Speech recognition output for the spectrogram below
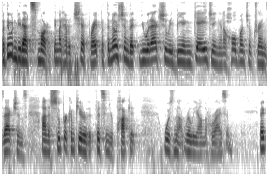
but they wouldn't be that smart. They might have a chip, right? But the notion that you would actually be engaging in a whole bunch of transactions on a supercomputer that fits in your pocket was not really on the horizon. And,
